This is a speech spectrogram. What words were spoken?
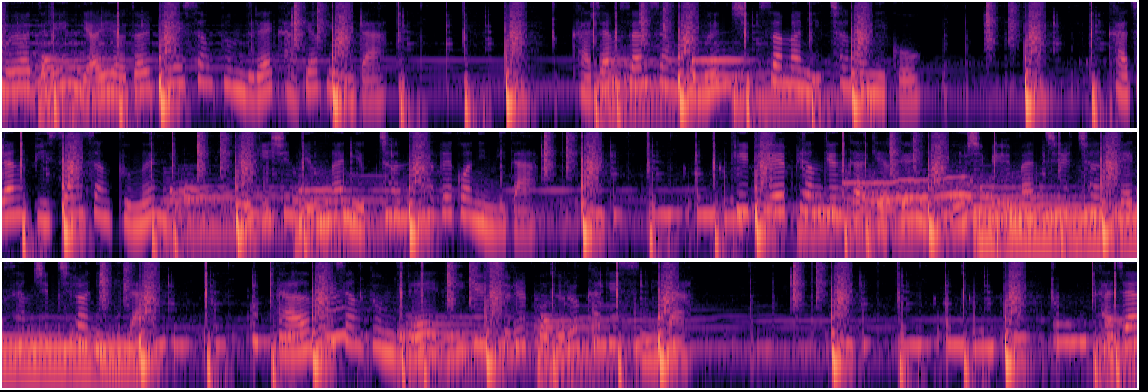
보여드린 18개의 상품들의 가격입니다. 가장 싼 상품은 14만 2천원이고 가장 비싼 상품은 126만 6,400원입니다. TV의 평균 가격은 51만 7,137원입니다. 다음은 상품들의 리뷰 수를 보도록 하겠습니다. 가장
